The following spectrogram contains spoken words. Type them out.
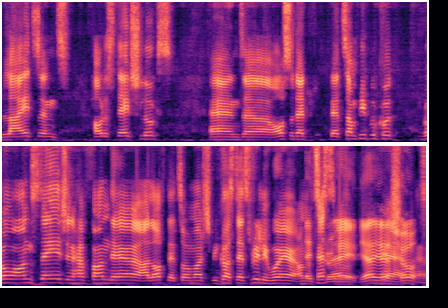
lights and how the stage looks, and uh, also that that some people could go on stage and have fun there. I love that so much because that's really where on the It's festival. great. Yeah, yeah, Yeah, sure. yeah.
